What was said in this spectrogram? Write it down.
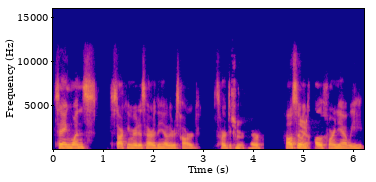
saying one's stocking rate is higher than the other is hard. It's hard to sure. compare. Also yeah. in California, we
